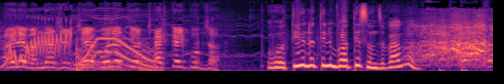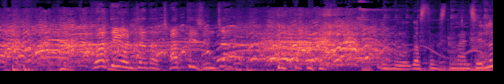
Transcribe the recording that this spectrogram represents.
अहिले भन्दा जे बोल्यो त्यो ठ्याक्कै पुग्छ। हो तिन तिन बत्तिस हुन्छ बाबु। कति हुन्छ त छत्तिस हुन्छ। कस्तो कस्तो मान्छे ल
